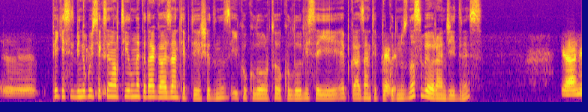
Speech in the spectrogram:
Ee, Peki siz 1986 yılına kadar Gaziantep'te yaşadınız. İlkokulu, ortaokulu, liseyi hep Gaziantep'te evet. okudunuz. Nasıl bir öğrenciydiniz? Yani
